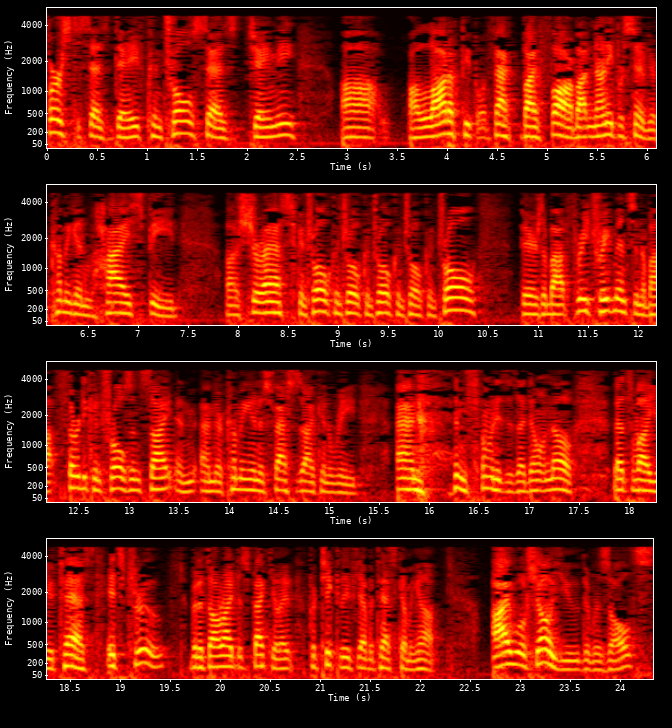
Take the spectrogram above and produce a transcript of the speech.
First says Dave. Control says Jamie. Uh, a lot of people, in fact, by far, about 90% of you are coming in high speed. Uh, Shiraz, control, control, control, control, control. There's about three treatments and about 30 controls in sight, and, and they're coming in as fast as I can read. And, and somebody says, I don't know. That's why you test. It's true, but it's all right to speculate, particularly if you have a test coming up. I will show you the results,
